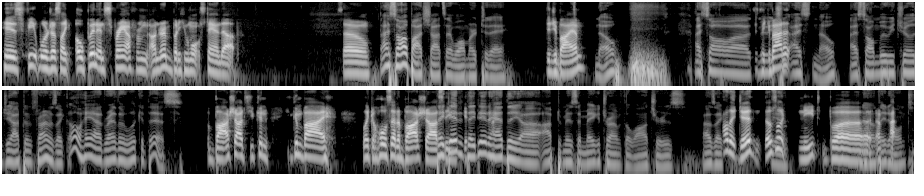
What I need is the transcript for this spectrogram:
his feet will just like open and spring out from under him, but he won't stand up. So, I saw bot shots at Walmart today. did you buy them? No. I saw. Uh, think about tri- it? I no. I saw movie trilogy Optimus Prime. I was like, oh hey, I'd rather look at this. Bot shots, you can you can buy like a whole set of bot shots. They that you can did. get- They did have the uh, Optimus and Megatron with the launchers. I was like, Oh, they did. Those Yeah. look neat, but no, they I, don't.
